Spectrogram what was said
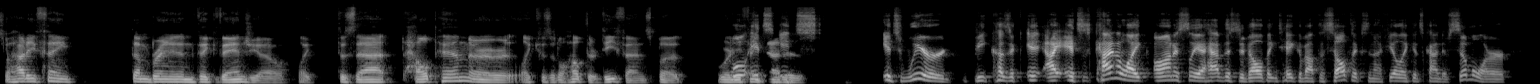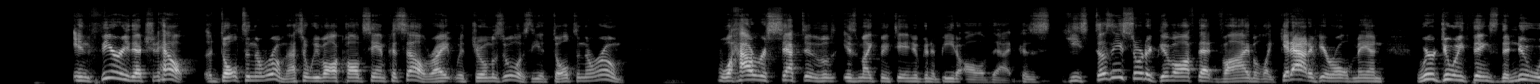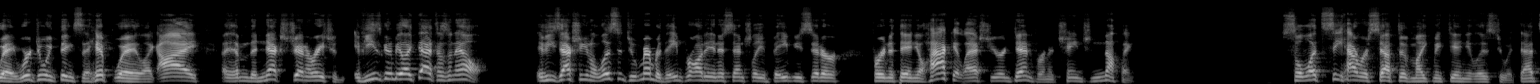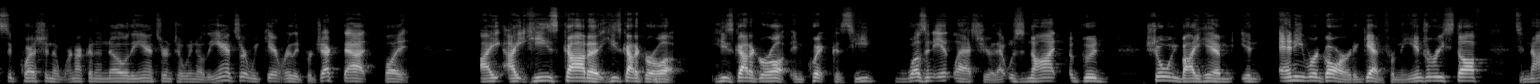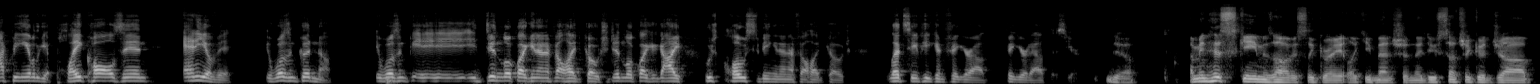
So how do you think them bringing in Vic Fangio, like, does that help him or like, because it'll help their defense, but where do well, you think it's that it's is? it's weird because it, it I, it's kind of like honestly, I have this developing take about the Celtics, and I feel like it's kind of similar. in theory, that should help. Adult in the room. That's what we've all called Sam Cassell, right? With Joe Mazzulla is the adult in the room. Well, how receptive is Mike McDaniel going to be to all of that? Because he's doesn't he sort of give off that vibe of like, get out of here, old man. We're doing things the new way. We're doing things the hip way. Like I, I am the next generation. If he's going to be like that, doesn't help. If he's actually going to listen to, remember they brought in essentially a babysitter for Nathaniel Hackett last year in Denver, and it changed nothing. So let's see how receptive Mike McDaniel is to it. That's the question that we're not going to know the answer until we know the answer. We can't really project that, but I, I he's gotta he's gotta grow up. He's got to grow up and quick because he wasn't it last year. That was not a good showing by him in any regard. Again, from the injury stuff to not being able to get play calls in, any of it, it wasn't good enough. It mm. wasn't. It, it didn't look like an NFL head coach. It didn't look like a guy who's close to being an NFL head coach. Let's see if he can figure out figure it out this year. Yeah. I mean, his scheme is obviously great. Like you mentioned, they do such a good job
